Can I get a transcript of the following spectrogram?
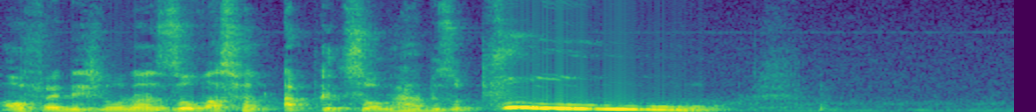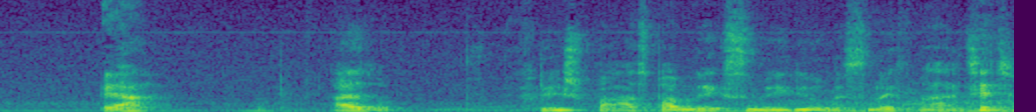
Auch wenn ich Lona sowas von abgezogen habe, so puh. Ja, also, viel Spaß beim nächsten Video. Bis zum nächsten Mal. Tschüss.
